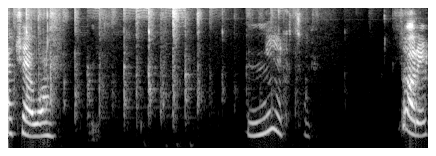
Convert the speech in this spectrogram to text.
Zacięło. Nie chcę. Sorry.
